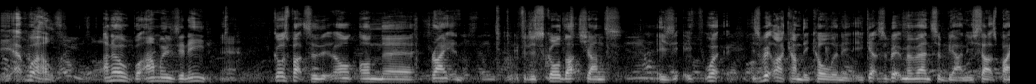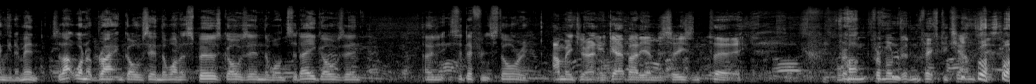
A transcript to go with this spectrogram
Yeah, well, I know, but how many does he need? It goes back to the, on, on uh, Brighton. If he just scored that chance, he's, he's a bit like Andy Cole, is He gets a bit of momentum behind, he starts banging them in. So that one at Brighton goes in, the one at Spurs goes in, the one today goes in, and it's a different story. How many do you reckon he'll get by the end of the season? 30. From, from 150 chances. I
